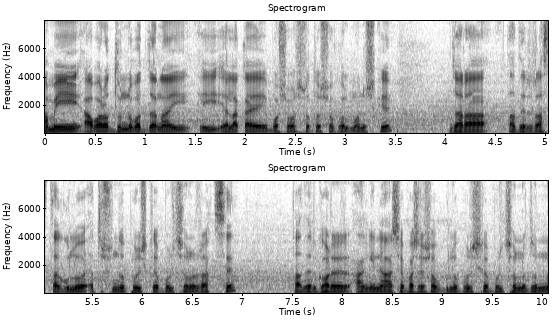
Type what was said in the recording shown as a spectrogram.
আমি আবারও ধন্যবাদ জানাই এই এলাকায় বসবাসরত সকল মানুষকে, যারা তাদের রাস্তাগুলো এত সুন্দর পরিষ্কার পরিচ্ছন্ন রাখছে, তাদের ঘরের আঙিনা, আশেপাশে সবগুলো পরিষ্কার পরিচ্ছন্নের জন্য।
